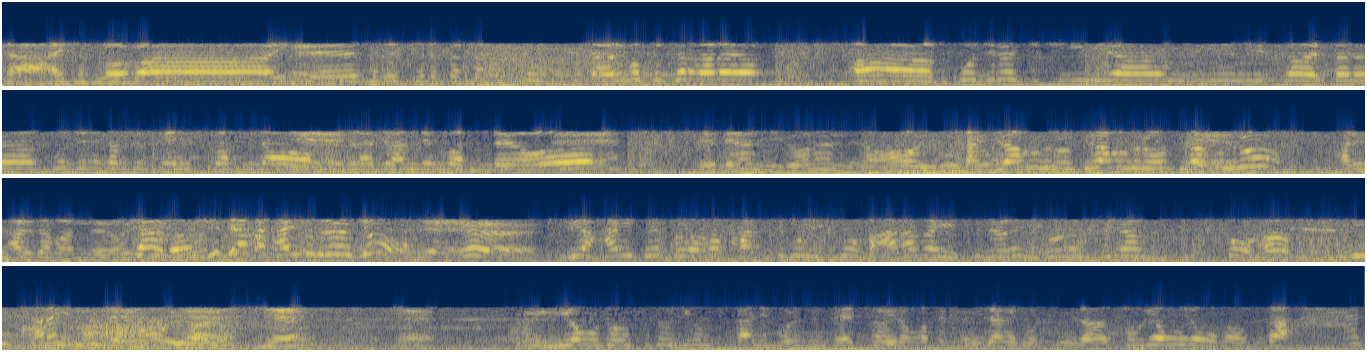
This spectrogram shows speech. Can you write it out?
자 아이템플러가 이제 네. 사실 체력과 싸움고 있습니다. 그리고 쫓아가나요? 아 포지를 지키기 위한 움직임입니까? 일단은 포지는 잠시 깨질 것 같습니다. 예. 포지는 아직 안 된 것 같은데요. 네. 최대한 이거는, 어, 이거. 자, 드라군으로, 드라군으로, 드라군으로. 다리 잘 잡았네요. 자, 이거는. 런시자가 달려들어야죠. 예. 예. 뒤에 하이테플러가 받치고 있고, 만화가 있으면 이거는 그냥 또, 아, 이게 잘해 있는데요. 예. 예. 예. 그리고 이영호 선수도 지금까지 보여준 대처 이런 것들 굉장히 좋습니다. 서경종 선수가 아주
